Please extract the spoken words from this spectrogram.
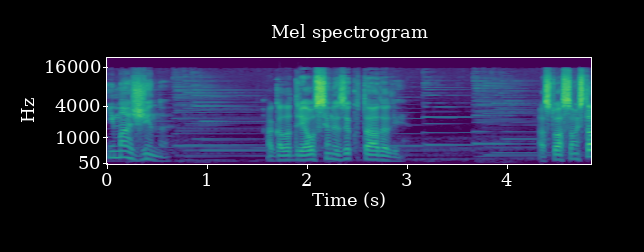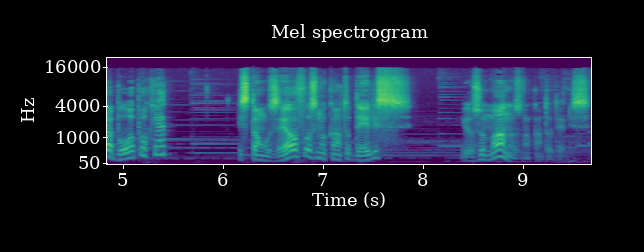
Imagina a Galadriel sendo executada ali. A situação está boa porque estão os elfos no canto deles e os humanos no canto deles.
